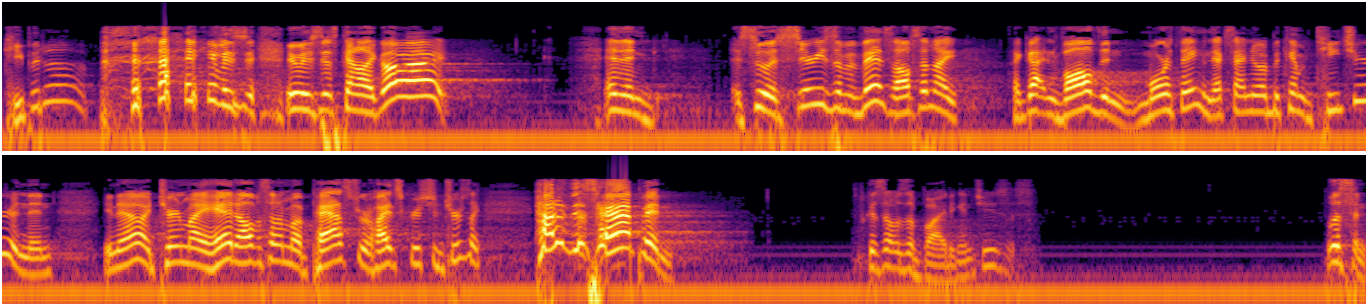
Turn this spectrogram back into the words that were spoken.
keep it up. it was it was just kind of like, all right. And then through a series of events, all of a sudden I, I got involved in more things. Next thing I knew I became a teacher, and then, you know, I turned my head, all of a sudden I'm a pastor of Heights Christian Church. Like, how did this happen? Because I was abiding in Jesus. Listen,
